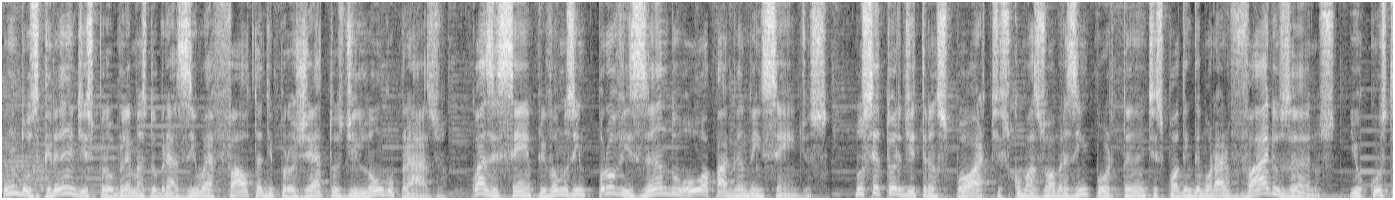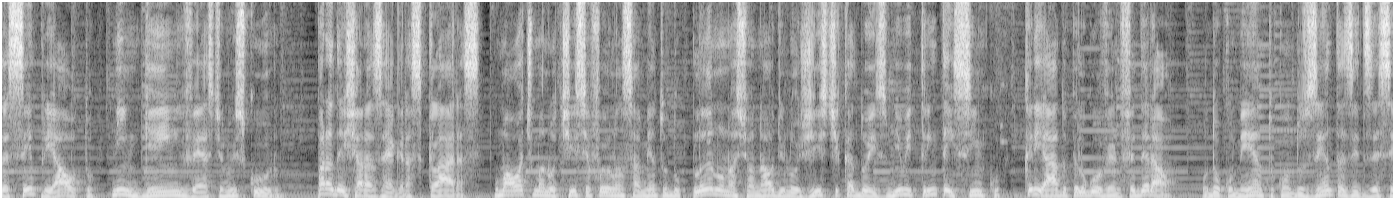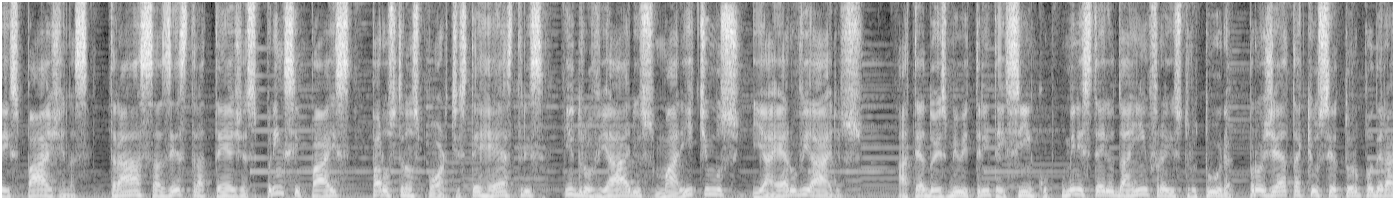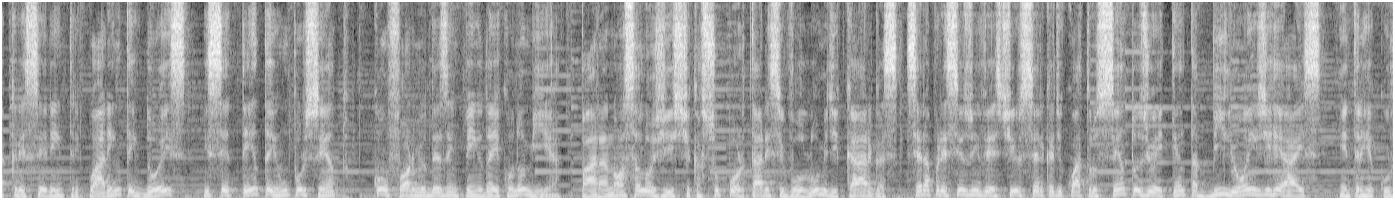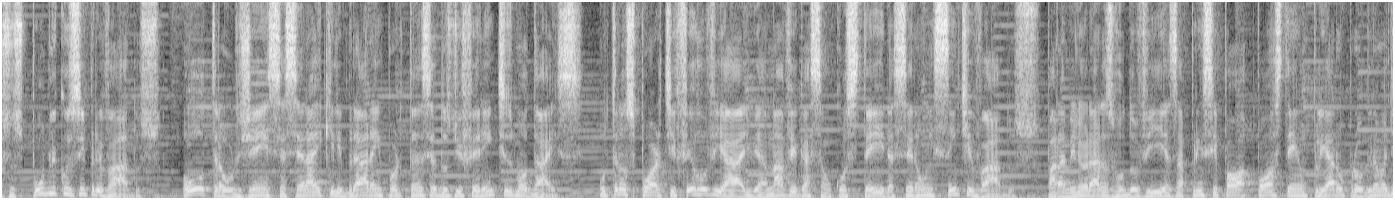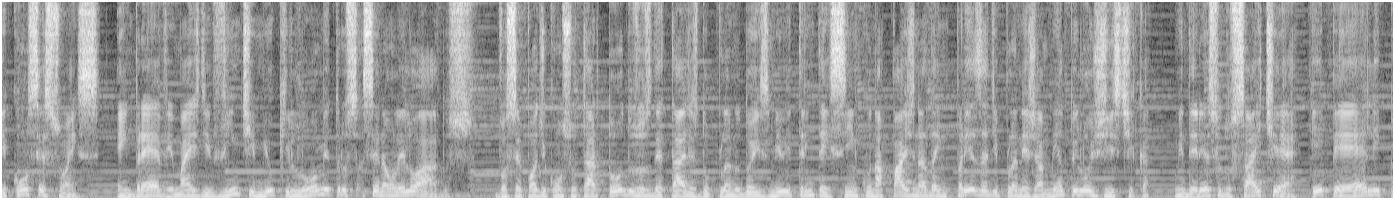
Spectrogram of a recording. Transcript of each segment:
Um dos grandes problemas do Brasil é falta de projetos de longo prazo. Quase sempre vamos improvisando ou apagando incêndios. No setor de transportes, como as obras importantes podem demorar vários anos e o custo é sempre alto, ninguém investe no escuro. Para deixar as regras claras, uma ótima notícia foi o lançamento do Plano Nacional de Logística 2035, criado pelo governo federal. O documento, com 216 páginas, traça as estratégias principais para os transportes terrestres, hidroviários, marítimos e aeroviários. Até 2035, o Ministério da Infraestrutura projeta que o setor poderá crescer entre 42% e 71%, conforme o desempenho da economia. Para a nossa logística suportar esse volume de cargas, será preciso investir cerca de 480 bilhões de reais entre recursos públicos e privados. Outra urgência será equilibrar a importância dos diferentes modais. O transporte ferroviário e a navegação costeira serão incentivados. Para melhorar as rodovias, a principal aposta é ampliar o programa de concessões. Em breve, mais de 20 mil quilômetros serão leiloados. Você pode consultar todos os detalhes do Plano 2035 na página da Empresa de Planejamento e Logística. O endereço do site é epl.gov.br.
